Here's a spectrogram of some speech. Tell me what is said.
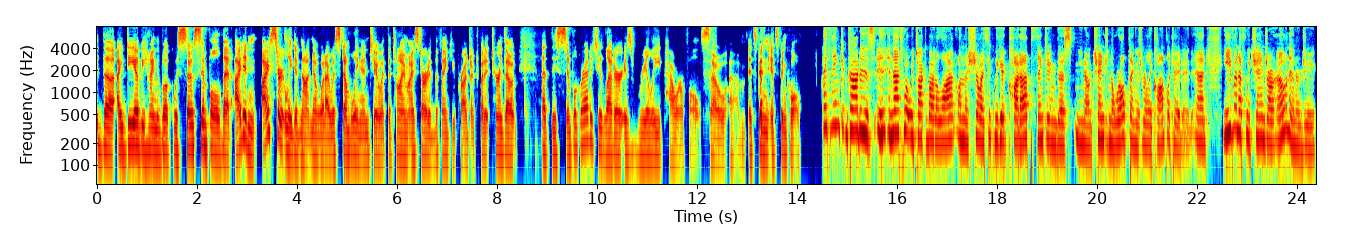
the idea behind the book was so simple that i didn't i certainly did not know what i was stumbling into at the time i started the thank you project but it turns out that this simple gratitude letter is really powerful. So um, it's been it's been cool. I think that is, and that's what we talk about a lot on the show. I think we get caught up thinking this, you know, changing the world thing is really complicated. And even if we change our own energy,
